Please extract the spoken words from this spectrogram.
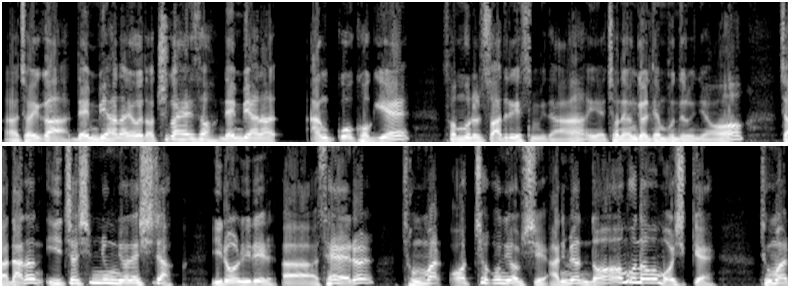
아, 저희가 냄비 하나 여기다 추가해서 냄비 하나 안고 거기에 선물을 쏴드리겠습니다. 예, 전에 연결된 분들은요. 자, 나는 2016년의 시작 1월 1일 아, 새해를 정말 어처구니 없이 아니면 너무너무 멋있게 정말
